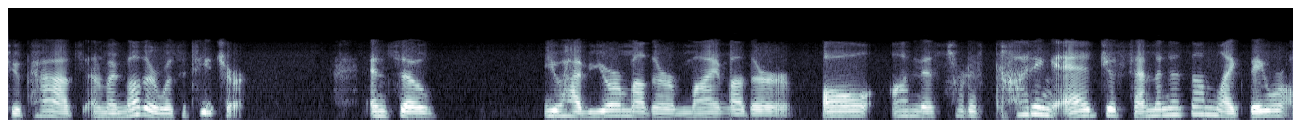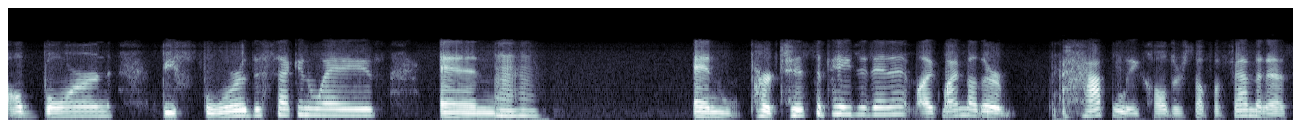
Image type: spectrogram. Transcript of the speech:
two paths and my mother was a teacher. And so you have your mother, my mother, all on this sort of cutting edge of feminism like they were all born before the second wave and mm-hmm. and participated in it like my mother happily called herself a feminist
